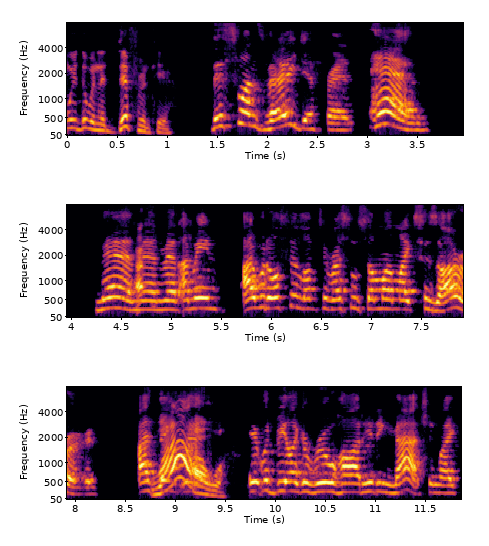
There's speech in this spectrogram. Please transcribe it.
we're doing it different here. This one's very different, man, man, man, man. I mean, I would also love to wrestle someone like Cesaro. I think wow. it would be like a real hard hitting match. And like,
